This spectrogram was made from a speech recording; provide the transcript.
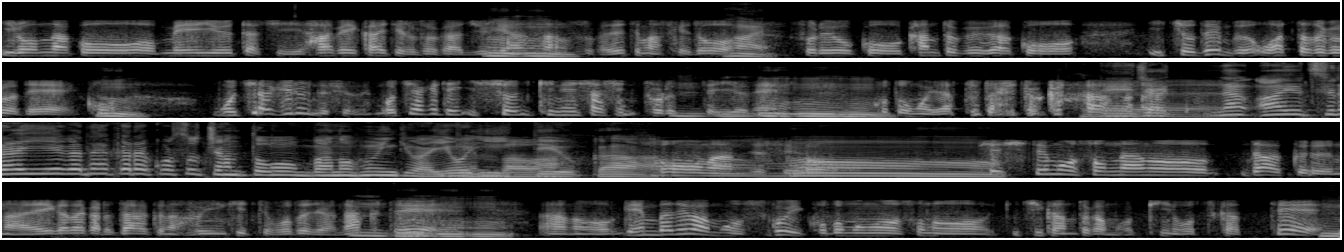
ういろんなこう名優たち、ハーベイ・カイテルとかジュリアン・サンズとか出てますけど、うんうんはい。それをこう監督がこう一応全部終わったところでこう、うん持ち上げるんですよね、持ち上げて一緒に記念写真撮るっていうね、うんうんうんこともやってたりとか、えーじゃあ なああいう辛い映画だからこそちゃんと場の雰囲気は良いっていうか。そうなんですよ。決してもうそんなあのダークな映画だからダークな雰囲気ってことではなくて、うんうんうんあの現場ではもうすごい子どものその時間とかも機能を使って、うんう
